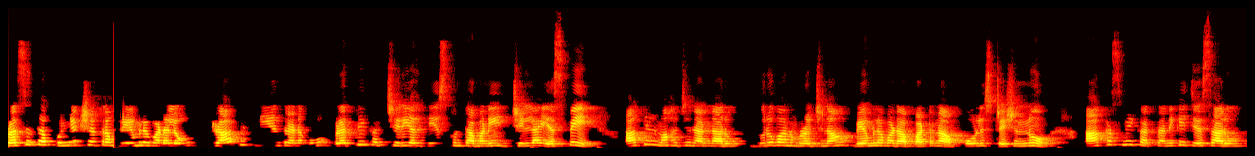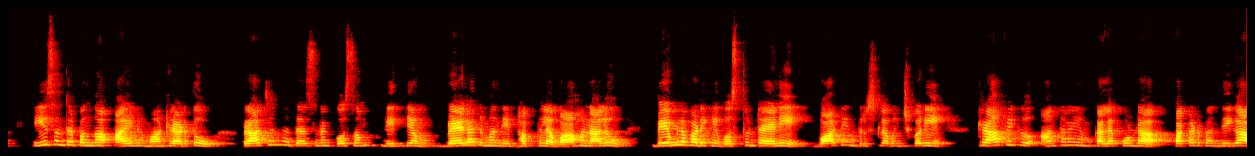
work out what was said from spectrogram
ప్రసిద్ధ పుణ్యక్షేత్రం వేములవాడలో ట్రాఫిక్ నియంత్రణకు ప్రత్యేక చర్యలు తీసుకుంటామని జిల్లా ఎస్పీ అఖిల్ మహాజన్ అన్నారు. గురువారం రోజున వేములవాడ పట్టణ పోలీస్ స్టేషన్ను ఆకస్మిక తనిఖీ చేశారు. ఈ సందర్భంగా ఆయన మాట్లాడుతూ రాజన్న దర్శనం కోసం నిత్యం వేలాది మంది భక్తుల వాహనాలు వేములవాడికి వస్తుంటాయని వాటిని దృష్టిలో ఉంచుకొని ట్రాఫిక్ అంతరాయం కలగకుండా పకడ్బందీగా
